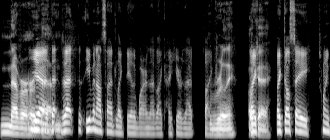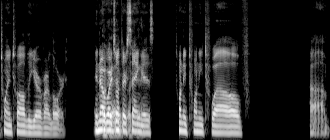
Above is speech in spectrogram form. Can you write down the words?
never heard yeah, that. that, that, even outside like Daily Wire and that, like I hear that like really? like- Okay. like they'll say 2012 the year of our Lord. In other words, what they're saying okay. is 2012 um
